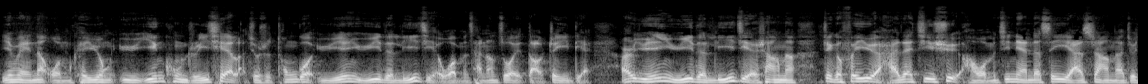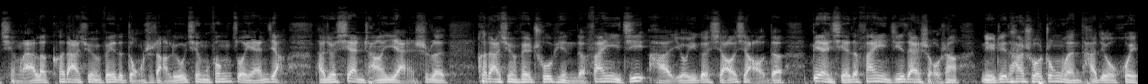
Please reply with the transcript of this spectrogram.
因为呢，我们可以用语音控制一切了，就是通过语音语义的理解，我们才能做到。这一点，而语音语义的理解上呢，这个飞跃还在继续哈。我们今年的 CES 上呢，就请来了科大讯飞的董事长刘庆峰做演讲，他就现场演示了科大讯飞出品的翻译机哈，有一个小小的便携的翻翻译机在手上，你对他说中文，他就会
